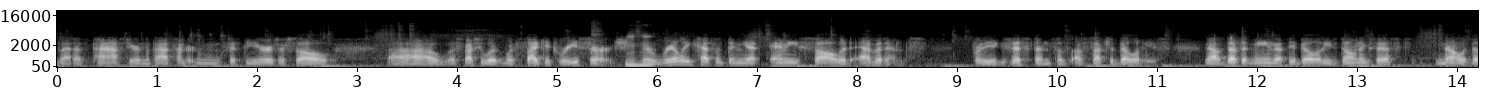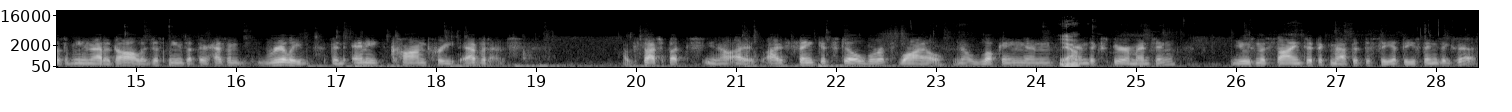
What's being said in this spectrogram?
that have passed here in the past 150 years or so, uh, especially with, with psychic research, there really hasn't been yet any solid evidence for the existence of, of such abilities. Now, does it mean that the abilities don't exist? No, it doesn't mean that at all. It just means that there hasn't really been any concrete evidence of such. But you know, I I think it's still worthwhile, you know, looking and Yeah. and experimenting, using the scientific method to see if these things exist.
